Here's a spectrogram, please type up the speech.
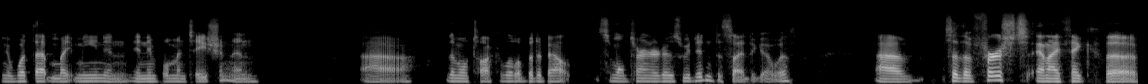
you know what that might mean in, in implementation and uh, then we'll talk a little bit about some alternatives we didn't decide to go with. Uh, so the first, and I think the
